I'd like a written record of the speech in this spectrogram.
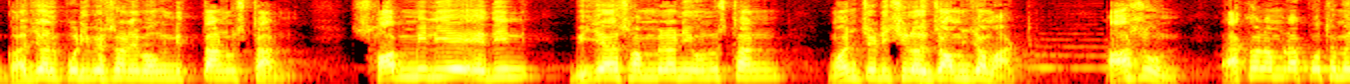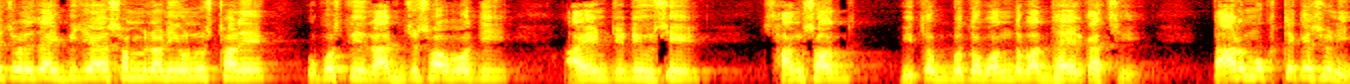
গজল পরিবেশন এবং নৃত্যানুষ্ঠান। সব মিলিয়ে এদিন বিজয়া সম্মেলনী অনুষ্ঠান মঞ্চটি ছিল জমজমাট। আসুন, এখন আমরা প্রথমে চলে যাই বিজয়া সম্মেলনী অনুষ্ঠানে। উপস্থিত রাজ্য সভাপতি, আইএনটিটিউসির সাংসদ ঋতব্রত বন্দ্যোপাধ্যায়ের কাছে। তার মুখ থেকে শুনি,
